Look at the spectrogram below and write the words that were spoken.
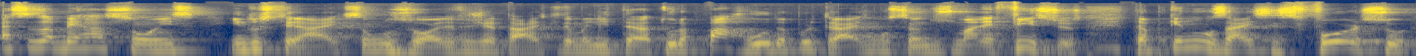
essas aberrações industriais, que são os óleos vegetais, que tem uma literatura parruda por trás mostrando os malefícios. Então, por que não usar esse esforço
